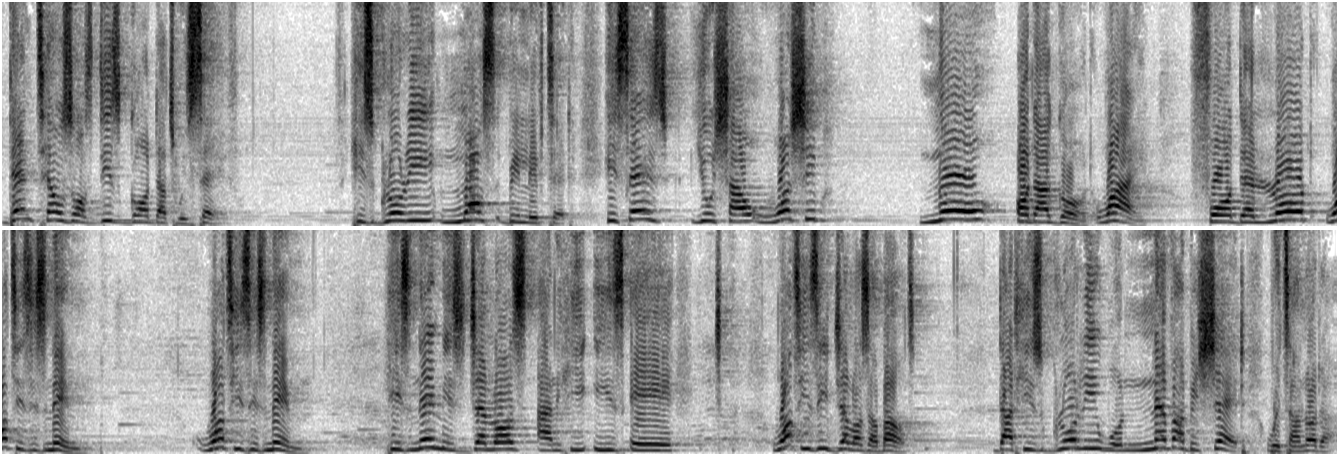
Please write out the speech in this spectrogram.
then tells us this God that we serve his glory must be lifted. He says, You shall worship no other God. Why? For the Lord, what is his name? What is his name? His name is jealous, and he is a. What is he jealous about? That his glory will never be shared with another.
